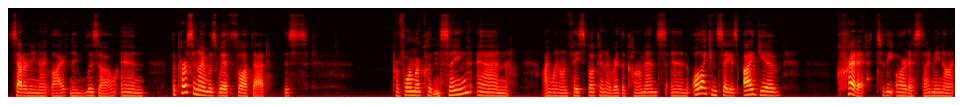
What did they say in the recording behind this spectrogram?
Saturday Night Live named Lizzo, and the person I was with thought that this performer couldn't sing, and I went on Facebook and I read the comments, and all I can say is I give credit to the artist. I may not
